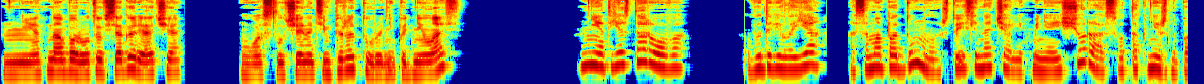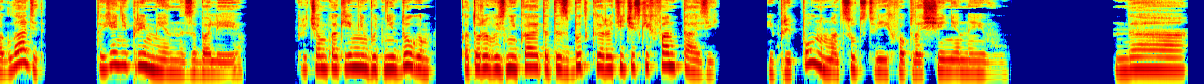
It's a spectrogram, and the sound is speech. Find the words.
«Нет, наоборот, вы вся горячая. У вас случайно температура не поднялась?» «Нет, я здорова», – выдавила я, а сама подумала, что если начальник меня еще раз вот так нежно погладит, то я непременно заболею. Причем каким-нибудь недугом, который возникает от избытка эротических фантазий и при полном отсутствии их воплощения наяву. Да,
